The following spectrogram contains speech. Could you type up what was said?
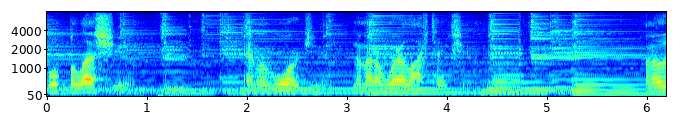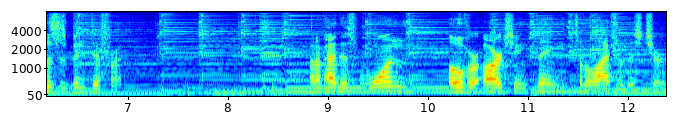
will bless you and reward you no matter where life takes you. I know this has been different, but I've had this one overarching thing for the life of this church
